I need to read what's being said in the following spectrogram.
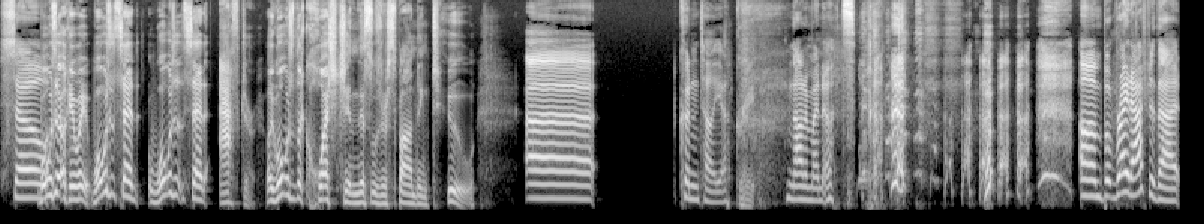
So What was it? Okay, wait. What was it said? What was it said after? Like, what was the question this was responding to? uh couldn't tell you. Great. Not in my notes. um, but right after that,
